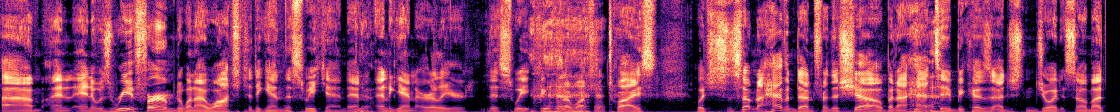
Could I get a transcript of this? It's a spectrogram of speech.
Um, and and it was reaffirmed when I watched it again this weekend, and Yeah. and again earlier this week because I watched it twice, which is something I haven't done for the show, but I had to because I just enjoyed it so much.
